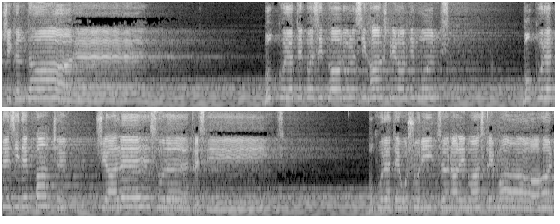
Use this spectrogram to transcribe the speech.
și cântare. Bucură-te, păzitorul sihaștrilor din munți, Bucură-te, zi de pace, și alesul între sfinți. Bucură-te, ușurință în ale noastre mari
